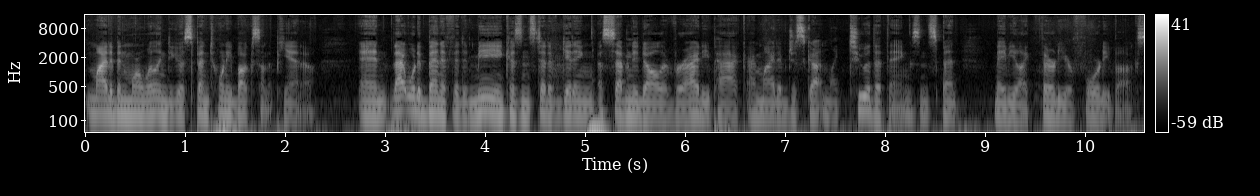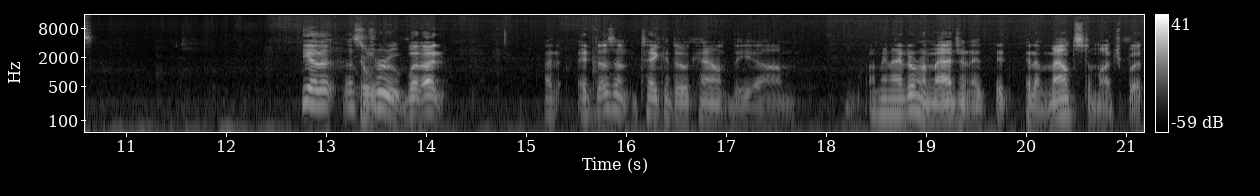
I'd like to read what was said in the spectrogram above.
might have been more willing to go spend 20 bucks on a piano and that would have benefited me because instead of getting a $70 variety pack i might have just gotten like two of the things and spent maybe like 30 or 40 bucks Yeah, that, that's true, but I, I, it doesn't take into account the. Um, I mean, I don't imagine it, it, it amounts to much, but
